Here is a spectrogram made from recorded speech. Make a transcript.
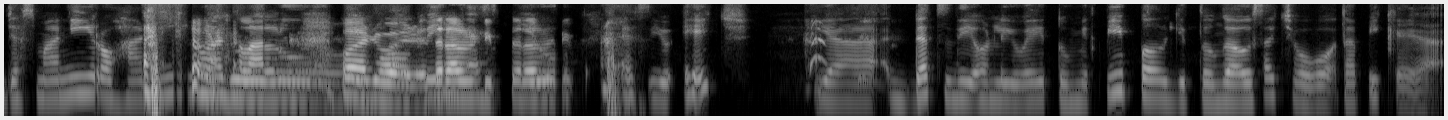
jasmani, rohani yang Waduh. selalu Waduh, waduh, terlalu deep, terlalu deep. age. Ya that's the only way to meet people gitu. Nggak usah cowok tapi kayak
